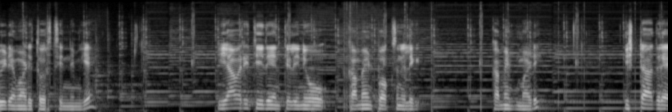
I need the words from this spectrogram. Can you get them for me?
ವಿಡಿಯೋ ಮಾಡಿ ತೋರಿಸ್ತೀನಿ ನಿಮಗೆ. ಯಾವ ರೀತಿ ಇದೆ ಅಂತೇಳಿ ನೀವು ಕಮೆಂಟ್ ಬಾಕ್ಸ್ನಲ್ಲಿ ಕಮೆಂಟ್ ಮಾಡಿ. ಇಷ್ಟ ಆದರೆ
